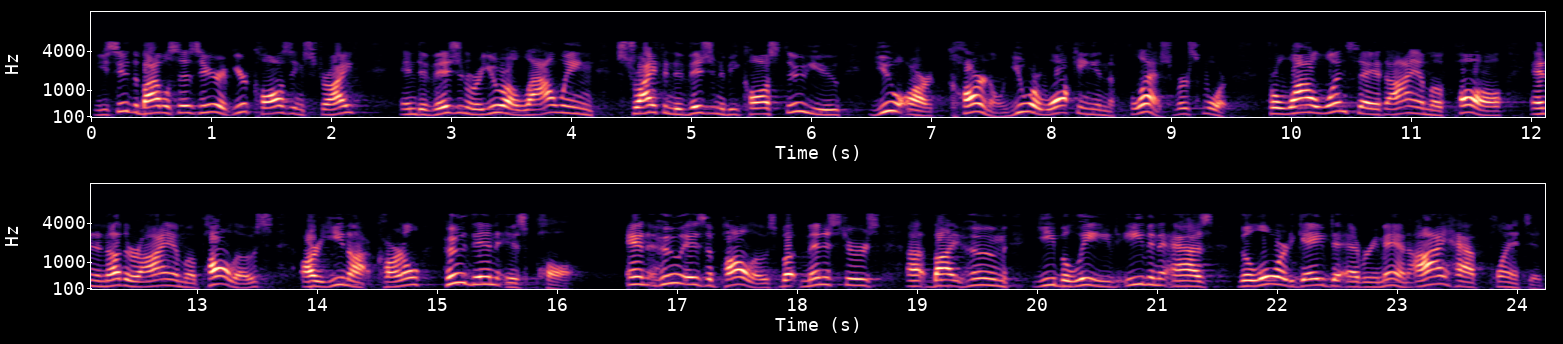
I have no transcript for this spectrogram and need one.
You see what the Bible says here? If you're causing strife and division, or you're allowing strife and division to be caused through you, you are carnal. You are walking in the flesh. Verse 4. For while one saith, I am of Paul, and another, I am Apollos, are ye not carnal? Who then is Paul? And who is Apollos but ministers uh, by whom ye believed, even as the Lord gave to every man? I have planted,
